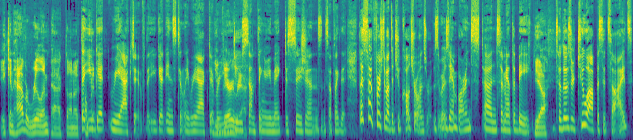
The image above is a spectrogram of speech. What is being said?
it can have a real impact on a That company. you get reactive, that you get instantly reactive, You're or you do reactive. something, or you make decisions and stuff like that. Let's talk first about the two cultural ones, Roseanne Barnes and, uh, Samantha Bee. yeah. So those are two opposite sides.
